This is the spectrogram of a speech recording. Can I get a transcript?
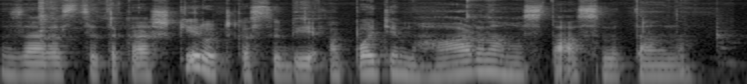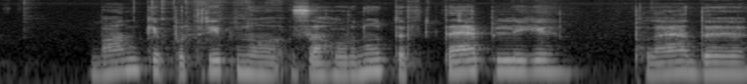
Зараз це така шкірочка собі, а потім гарна густа сметана. Банки потрібно загорнути в теплі пледи,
